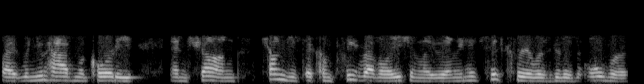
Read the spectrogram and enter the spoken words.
But when you have McCourty and Chung, Chung just a complete revelation lately. I mean, his his career was good as over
